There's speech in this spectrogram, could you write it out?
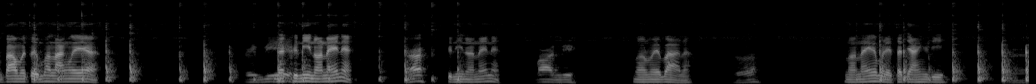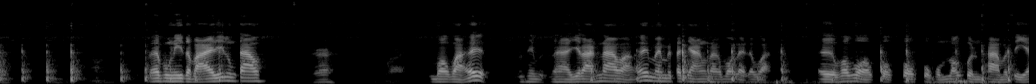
มตามไปเติมพลังเลยอะไอ้บี้แล้วคืนนี้นอนไหนเนี่ย ฮะคืนนี้นอนไหนเนี่ย บ้านดินอนไม่บ้านนะ เออนอนไหนก็ไม่ได้ตัดยางอยู่ดีเออแล้วพรุ่งนี้สบายดิลุงเตาเออสบายบอกว่า เอ้ย หายร้านหน้าว่าเอ้ยมันไม่ตัดยางเราบอกแหละแล้วว่าเออเพราะบอกผมผมผมผมน้องคนพามาเสีย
